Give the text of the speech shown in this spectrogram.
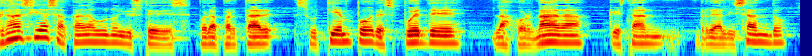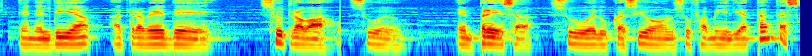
Gracias a cada uno de ustedes por apartar su tiempo después de la jornada que están realizando en el día a través de su trabajo, su empresa, su educación, su familia, tantas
